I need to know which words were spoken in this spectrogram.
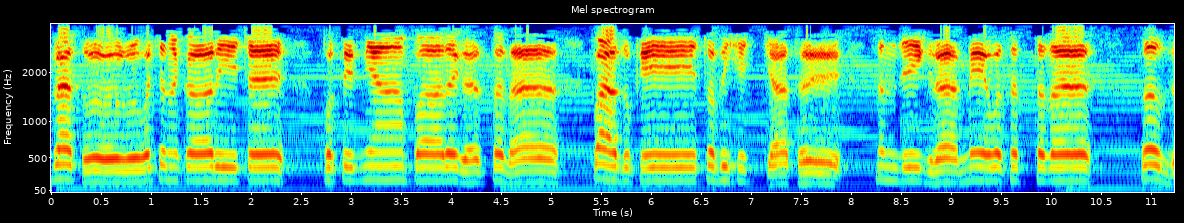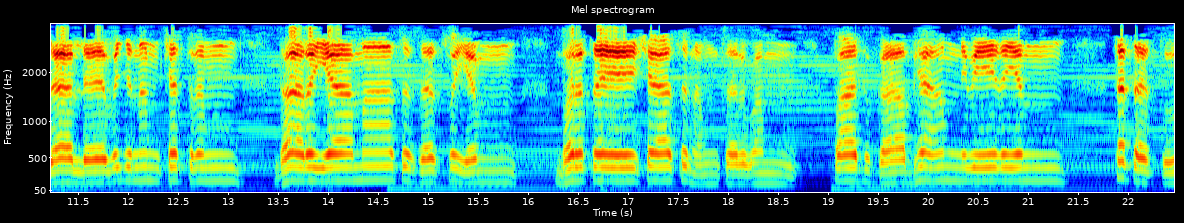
भ्रातृवचनकारी च प्रतिज्ञा पारगस्तदा पादुके त्वभिषिच्याथ नन्दीग्रामे वसत्तदा सजाल विजनं छत्रम् धारयामास स स्वयम् भरते शासनं सर्वम् पादुकाभ्यां निवेदयन्। ततस्तु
